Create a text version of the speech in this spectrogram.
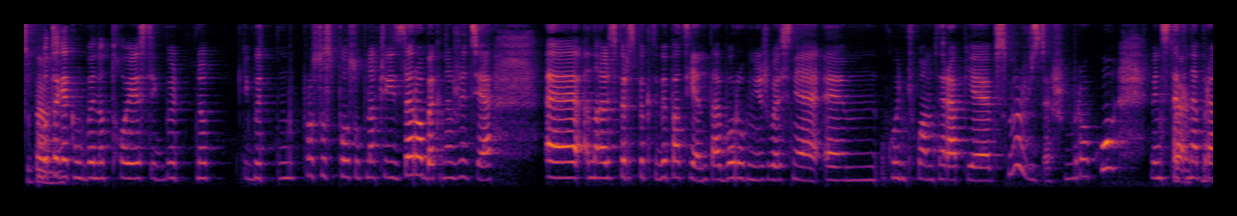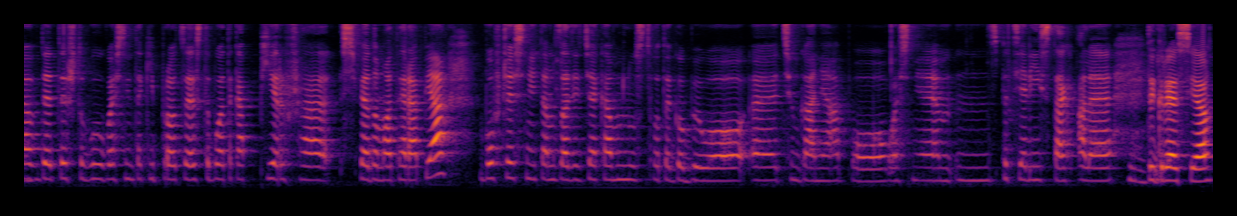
zupełnie. Bo tak jak mówię, no to jest jakby, no, jakby no, po prostu sposób na czyjś zarobek na życie. E, no ale z perspektywy pacjenta, bo również właśnie um, ukończyłam terapię w sumie już w zeszłym roku, więc tak, tak no. naprawdę też to był właśnie taki proces, to była taka pierwsza świadoma terapia, bo wcześniej tam za dzieciaka mnóstwo tego było e, ciągania po właśnie mm, specjalistach, ale... Dygresja.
